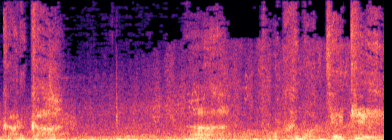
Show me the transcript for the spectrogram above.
かるか。ああ僕も敵。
